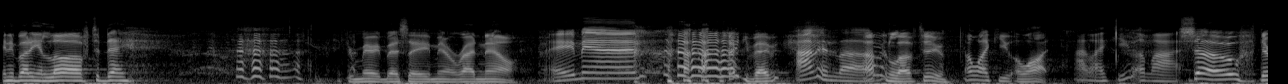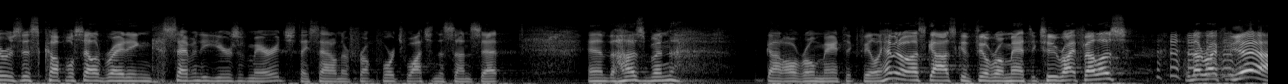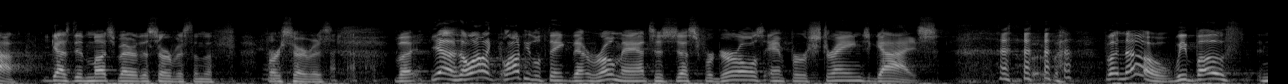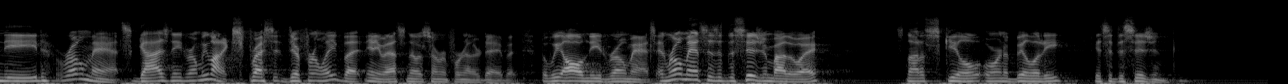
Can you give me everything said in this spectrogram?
Anybody in love today? if you're married, best say amen right now. Amen. Thank you, baby. I'm in love. I'm in love too. I like you a lot. I like you a lot. So, there was this couple celebrating 70 years of marriage. They sat on their front porch watching the sunset. And the husband got all romantic feeling. How many of us guys can feel romantic too, right, fellas? Isn't that right? Yeah. You guys did much better this service than the f- first service. But yeah, a lot of a lot of people think that romance is just for girls and for strange guys. but, but no, we both need romance. Guys need romance. We might express it differently, but anyway, that's another sermon for another day. But but we all need romance. And romance is a decision, by the way. It's not a skill or an ability, it's a decision.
